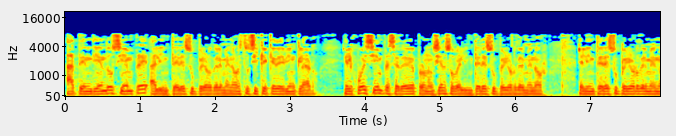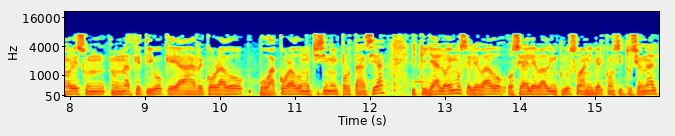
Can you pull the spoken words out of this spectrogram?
atendiendo siempre al interés superior del menor. Esto sí que quede bien claro. El juez siempre se debe pronunciar sobre el interés superior del menor. El interés superior del menor es un, adjetivo que ha recobrado o ha cobrado muchísima importancia y que ya lo hemos elevado o se ha elevado incluso a nivel constitucional.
